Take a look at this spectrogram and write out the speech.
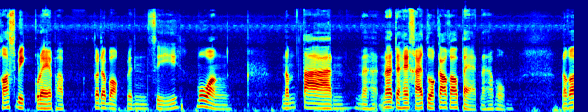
คอสมิกเกรฟครับ ก็จะบอกเป็นสีม่วง น้ำตาลนะฮะ น่าจะคล้ายๆตัว 998 นะครับผม แล้วก็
